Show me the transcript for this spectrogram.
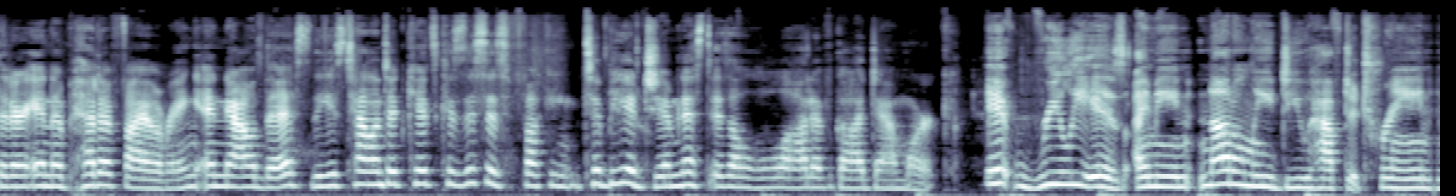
that are in a pedophile ring, and now this these talented kids because this is fucking to be a gymnast is a lot of goddamn work. It really is. I mean, not only do you have to train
